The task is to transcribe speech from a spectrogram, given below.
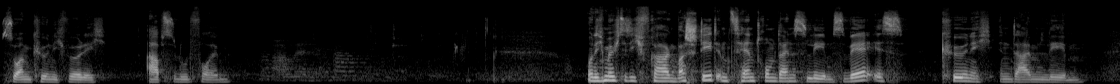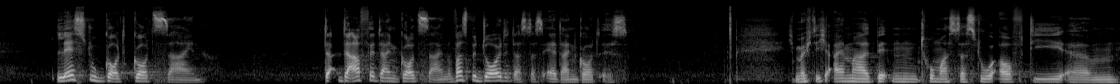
so einem König würde ich absolut folgen. Und ich möchte dich fragen, was steht im Zentrum deines Lebens? Wer ist König in deinem Leben? Lässt du Gott Gott sein? Darf er dein Gott sein? Und was bedeutet das, dass er dein Gott ist? Ich möchte dich einmal bitten, Thomas, dass du auf die, ähm,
